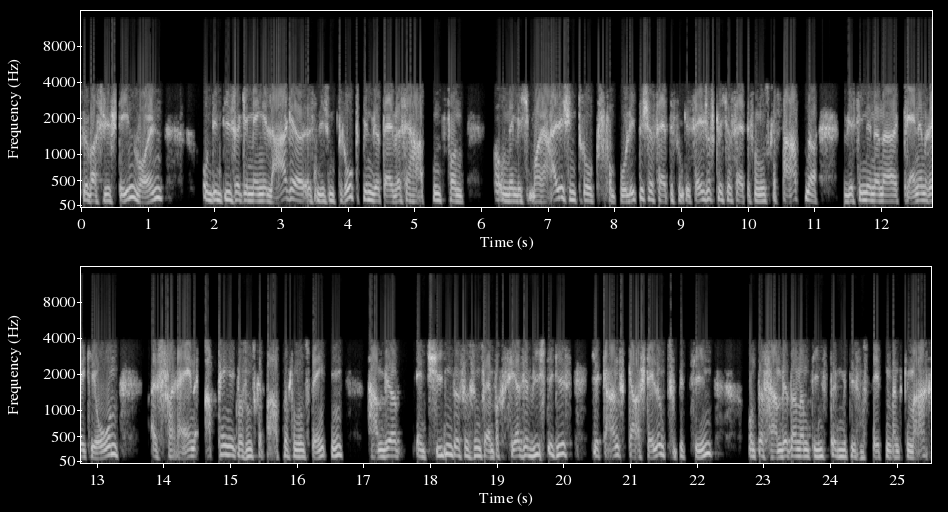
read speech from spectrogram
für was wir stehen wollen. Und in dieser Gemengelage, also in diesem Druck, den wir teilweise hatten von und nämlich moralischen Druck von politischer Seite, von gesellschaftlicher Seite, von unseren Partnern. Wir sind in einer kleinen Region als Verein abhängig, was unsere Partner von uns denken, haben wir entschieden, dass es uns einfach sehr, sehr wichtig ist, hier ganz klar Stellung zu beziehen. Und das haben wir dann am Dienstag mit diesem Statement gemacht.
